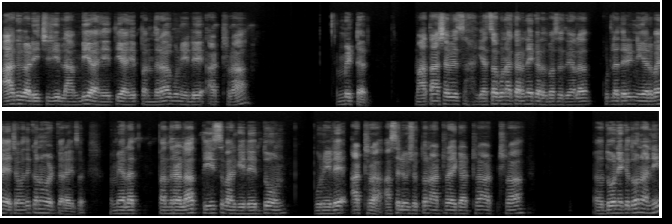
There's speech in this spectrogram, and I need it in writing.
आगगाडीची जी लांबी आहे ती आहे पंधरा गुणिले अठरा मीटर. मग आता अशा वेळेस याचा गुणाकार नाही करत बसत. याला कुठल्या तरी नियर बाय याच्यामध्ये कन्वर्ट करायचं. मग याला पंधराला तीस भागिले दोन गुणिले अठरा असं लिहू शकतो. अठरा एक अठरा अठरा दोन एक दोन आणि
